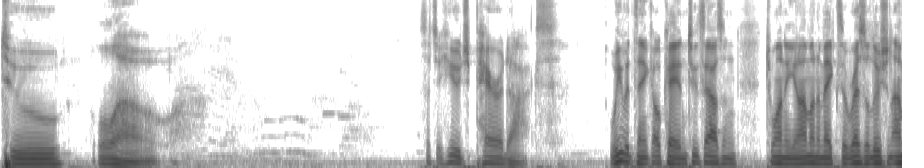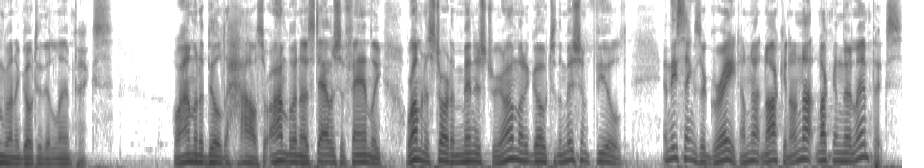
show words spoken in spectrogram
too low. Such a huge paradox. We would think, okay, in 2020, you know, I'm going to make the resolution, I'm going to go to the Olympics or I'm going to build a house, or I'm going to establish a family, or I'm going to start a ministry, or I'm going to go to the mission field. And these things are great. I'm not knocking. I'm not knocking the Olympics.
